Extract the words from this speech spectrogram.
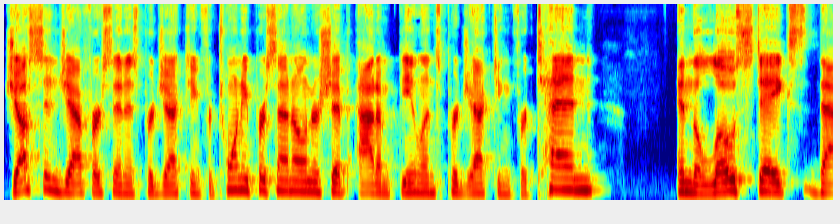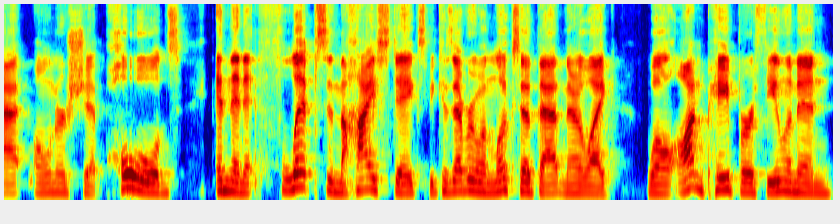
Justin Jefferson is projecting for 20% ownership, Adam Thielen's projecting for 10. In the low stakes, that ownership holds, and then it flips in the high stakes because everyone looks at that and they're like, well, on paper, Thielen and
